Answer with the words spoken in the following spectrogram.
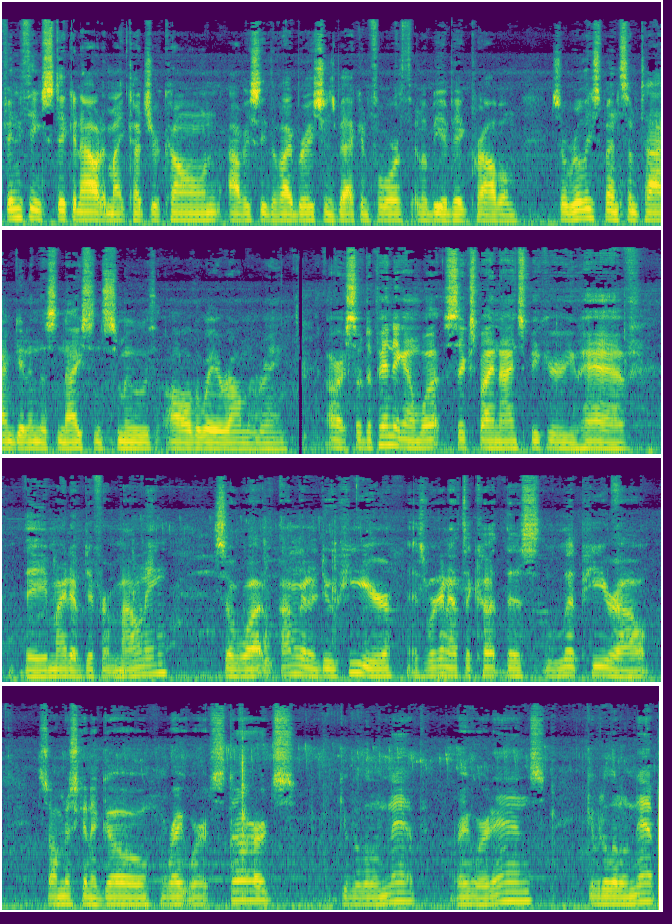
if anything's sticking out, it might cut your cone. Obviously the vibrations back and forth, it'll be a big problem. So really spend some time getting this nice and smooth all the way around the ring. All right, so depending on what 6x9 speaker you have, they might have different mounting. So what I'm gonna do here is we're gonna have to cut this lip here out. So I'm just gonna go right where it starts, give it a little nip, right where it ends, give it a little nip,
